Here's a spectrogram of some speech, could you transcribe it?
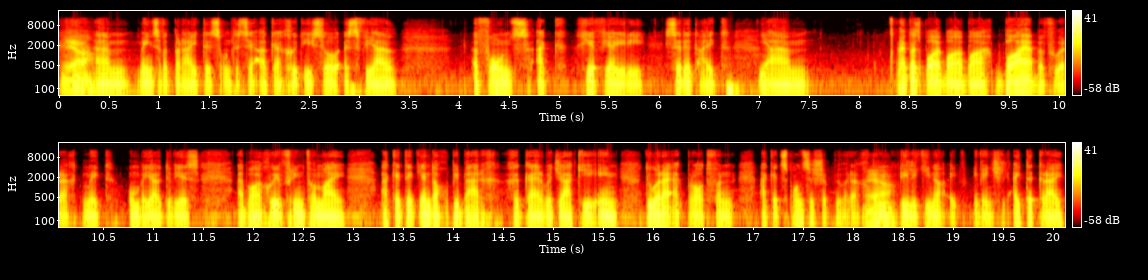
Ja. Ehm um, mense wat bereid is om te sê okay, goed, hierso is vir jou 'n fonds. Ek gee vir jou hierdie sit dit uit. Ja. Ehm um, Ek was baie baie baie baie bevoorreg met om by jou te wees. 'n Baie goeie vriend van my. Ek het net eendag op die berg gekuier by Jackie en toe hoor hy ek praat van ek het sponsorship nodig Ja. om die liedjie nou eventually uit te kry.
